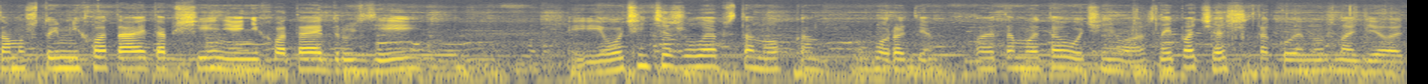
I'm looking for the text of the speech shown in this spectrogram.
тому що їм не вистачає общения, не вистачає друзей. И очень тяжелая обстановка в городе. Поэтому это очень важно. И почаще такое нужно делать.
